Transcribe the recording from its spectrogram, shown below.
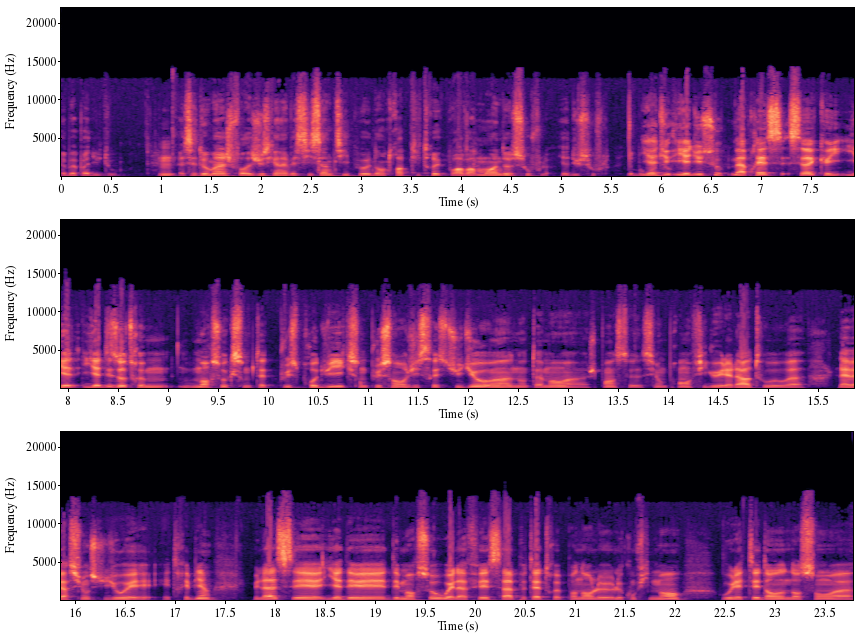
Eh ben pas du tout. Hmm. Et c'est dommage, il faudrait juste qu'ils investissent un petit peu dans trois petits trucs pour avoir moins de souffle. Il y a du souffle. Il y a beaucoup Il y a de du, souffle. il y a du souple, mais après, c'est vrai qu'il y a, il y a des autres morceaux qui sont peut-être plus produits, qui sont plus enregistrés studio, hein, notamment, euh, je pense, euh, si on prend Figure It Out, où euh, la version studio est, est très bien. Mais là, c'est, il y a des, des morceaux où elle a fait ça peut-être pendant le, le confinement, où elle était dans, dans son. euh,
